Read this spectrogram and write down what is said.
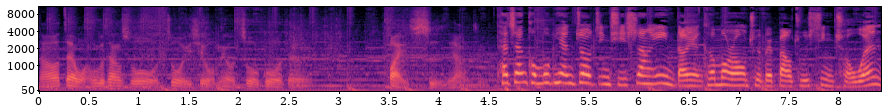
然后在网络上说我做一些我没有做过的。坏事这样子。台产恐怖片《咒》近期上映，导演柯梦荣却被爆出性丑闻。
